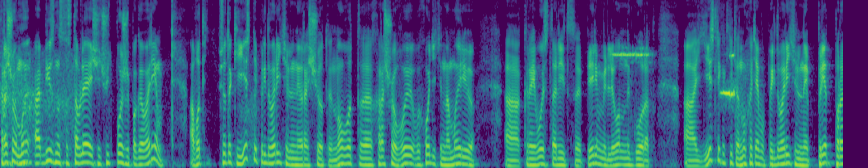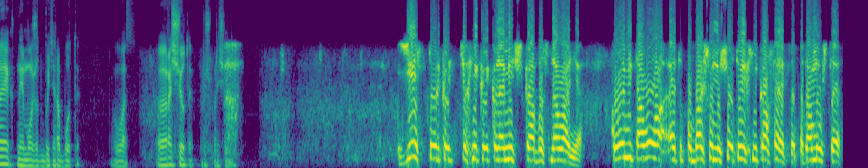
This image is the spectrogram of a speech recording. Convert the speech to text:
Хорошо, мы о бизнес-составляющей чуть позже поговорим. А вот все-таки есть ли предварительные расчеты? Ну вот, э, хорошо, вы выходите на мэрию э, краевой столицы, Пермь, миллионный город. А есть ли какие-то, ну, хотя бы предварительные, предпроектные, может быть, работы у вас? Э, расчеты, прошу прощения. Есть только технико-экономическое обоснование. Кроме того, это по большому счету их не касается, потому что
